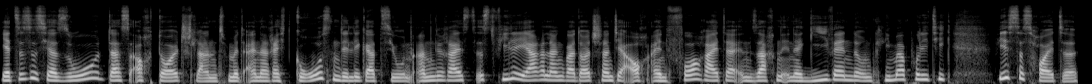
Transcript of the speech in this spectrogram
Jetzt ist es ja so, dass auch Deutschland mit einer recht großen Delegation angereist ist. Viele Jahre lang war Deutschland ja auch ein Vorreiter in Sachen Energiewende und Klimapolitik. Wie ist das heute?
